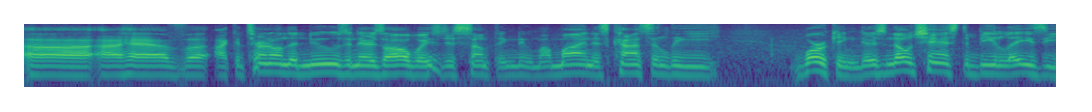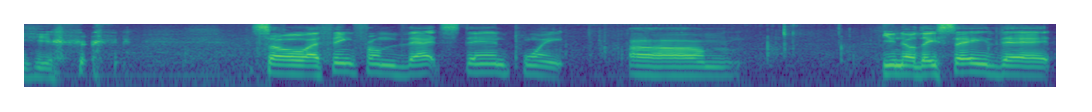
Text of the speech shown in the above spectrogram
Uh, I have uh, I can turn on the news and there's always just something new. My mind is constantly working. There's no chance to be lazy here. so I think from that standpoint, um, you know, they say that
